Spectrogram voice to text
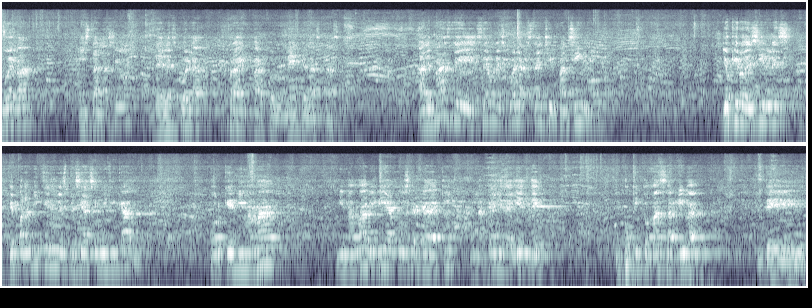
nueva instalación de la Escuela Fray Bartolomé de las Casas. Además de ser una escuela que está en Chilpancingo, yo quiero decirles que para mí tiene un especial significado, porque mi mamá, mi mamá vivía muy cerca de aquí, en la calle de Allende, un poquito más arriba de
